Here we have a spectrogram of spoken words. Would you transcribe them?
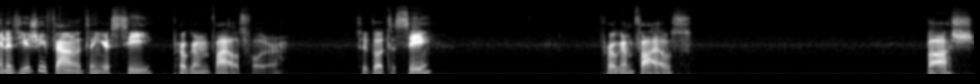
and is usually found within your C Program Files folder. So go to C, Program Files, Bochs,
